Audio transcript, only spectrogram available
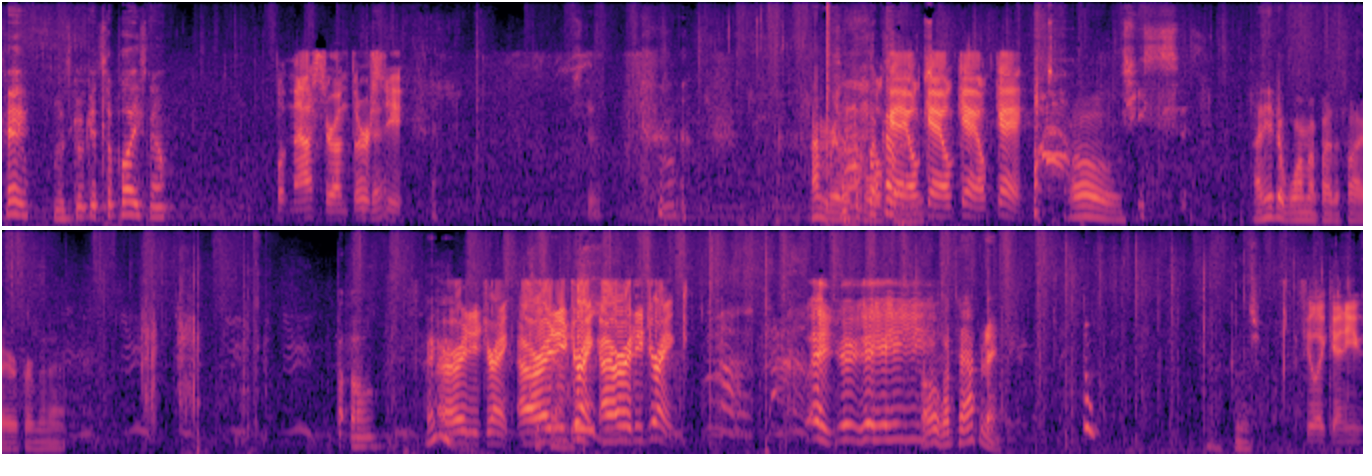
Okay, let's go get supplies now. But master, I'm thirsty. I'm really Shut cold. Okay, okay, okay, okay. Oh, Jesus. I need to warm up by the fire for a minute. Uh oh. Hey. I already drank. I already drank. I already drank. Hey, hey, hey, hey, hey. Oh, what's happening? I feel like any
